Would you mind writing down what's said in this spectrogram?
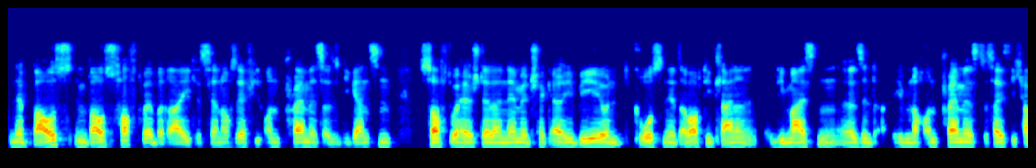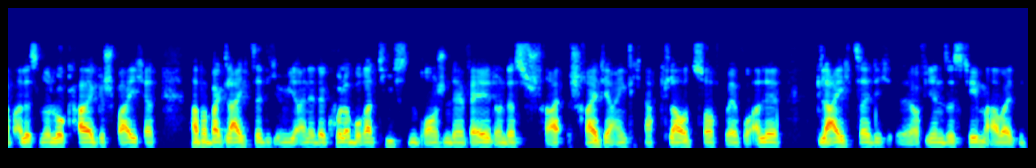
in der Baus im Bausoftwarebereich ist ja noch sehr viel on-premise, also die ganzen Softwarehersteller, Nemetschek, RIB und die Großen jetzt, aber auch die kleineren, die meisten, äh, sind eben noch on-premise. Das heißt, ich habe alles nur lokal gespeichert, habe aber gleichzeitig irgendwie eine der kollaborativsten Branchen der Welt und das schrei schreit ja eigentlich nach Cloud-Software, wo alle gleichzeitig, äh, auf ihren Systemen arbeiten.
